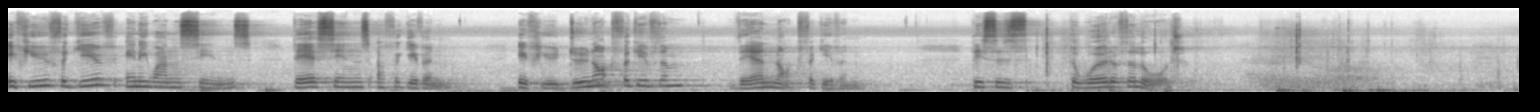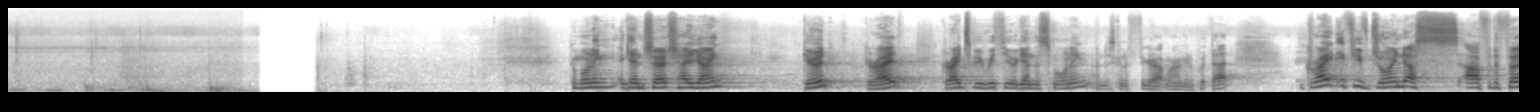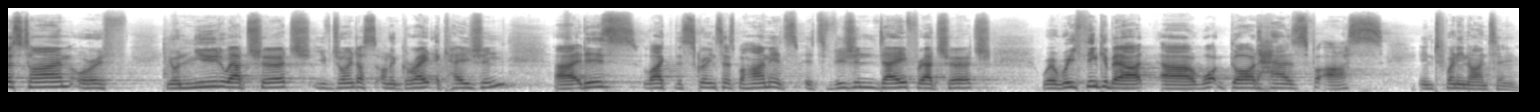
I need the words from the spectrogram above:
If you forgive anyone's sins, their sins are forgiven. If you do not forgive them, they're not forgiven. This is the word of the Lord. Good morning again, church. How are you going? Good? Great. Great to be with you again this morning. I'm just going to figure out where I'm going to put that. Great if you've joined us uh, for the first time or if you're new to our church, you've joined us on a great occasion. Uh, it is, like the screen says behind me, it's, it's Vision Day for our church, where we think about uh, what God has for us in 2019.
